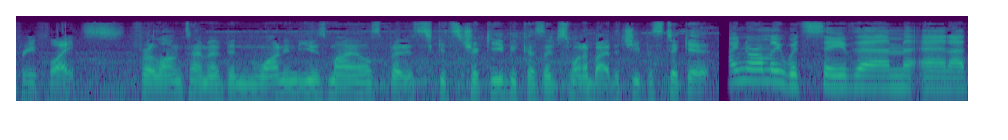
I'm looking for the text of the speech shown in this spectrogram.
free flights. For a long time, I've been wanting to use miles, but it gets tricky because I just want to buy the cheapest ticket. I normally would save them, and at,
